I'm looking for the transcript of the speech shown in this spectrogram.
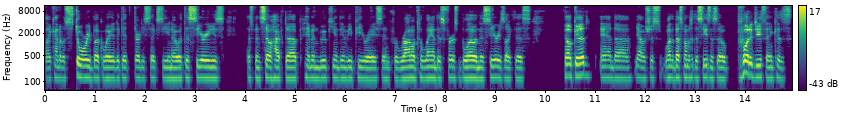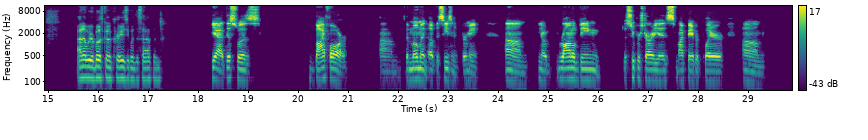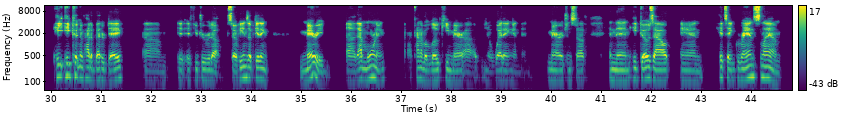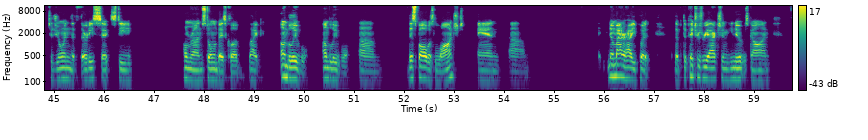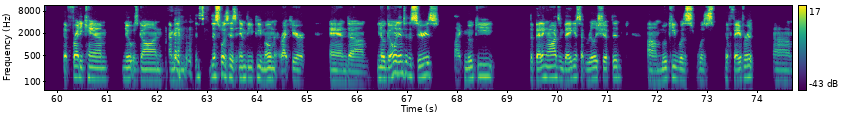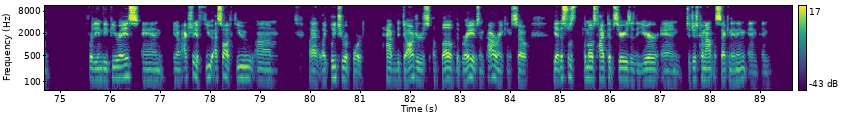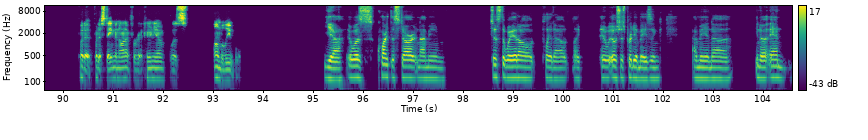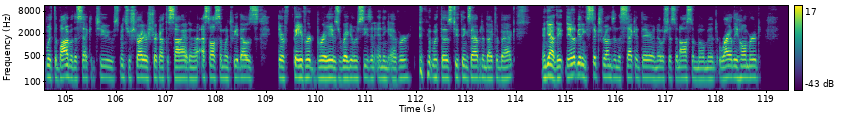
like kind of a storybook way to get 3060, you know, with this series that's been so hyped up, him and Mookie in the MVP race. And for Ronald to land his first blow in this series like this felt good. And uh, yeah, it was just one of the best moments of the season. So, what did you think? Because I know we were both going crazy when this happened. Yeah, this was by far um, the moment of the season for me. Um, you know, Ronald being the superstar he is, my favorite player. Um, he he couldn't have had a better day um, if you drew it up. So he ends up getting married uh, that morning, uh, kind of a low key mar- uh, you know wedding and, and marriage and stuff, and then he goes out and hits a grand slam to join the 30-60 home run stolen base club. Like unbelievable, unbelievable. Um, this ball was launched, and um, no matter how you put it, the, the pitcher's reaction, he knew it was gone. The Freddie Cam knew it was gone. I mean, this, this was his MVP moment right here. And, um, you know, going into the series, like Mookie, the betting odds in Vegas had really shifted. Um, Mookie was was the favorite um, for the MVP race, and you know, actually, a few I saw a few um, like Bleacher Report have the Dodgers above the Braves in power rankings. So, yeah, this was the most hyped up series of the year, and to just come out in the second inning and and put a put a statement on it for Acuna was unbelievable. Yeah, it was quite the start, and I mean, just the way it all played out, like it, it was just pretty amazing. I mean, uh, you know, and with the bottom of the second too, Spencer Strider struck out the side, and I saw someone tweet that was their favorite Braves regular season ending ever with those two things happening back to back. And yeah, they, they ended up getting six runs in the second there, and it was just an awesome moment. Riley homered,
